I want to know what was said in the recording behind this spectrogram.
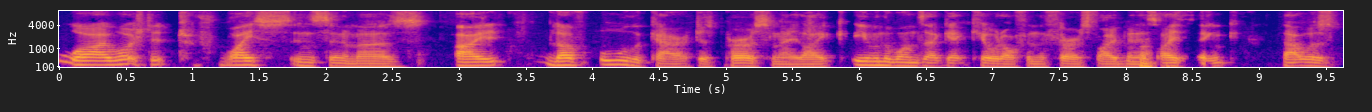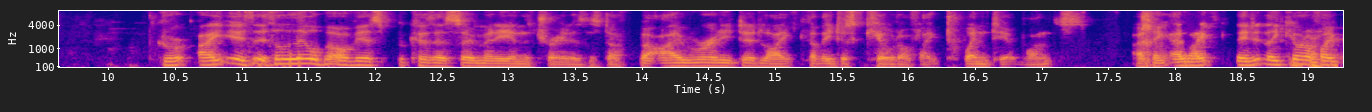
Well, I watched it twice in cinemas. I love all the characters personally, like even the ones that get killed off in the first five minutes. I think that was. gr- I, it's, it's a little bit obvious because there's so many in the trailers and stuff, but I really did like that they just killed off like 20 at once. I think, and like they they killed off like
